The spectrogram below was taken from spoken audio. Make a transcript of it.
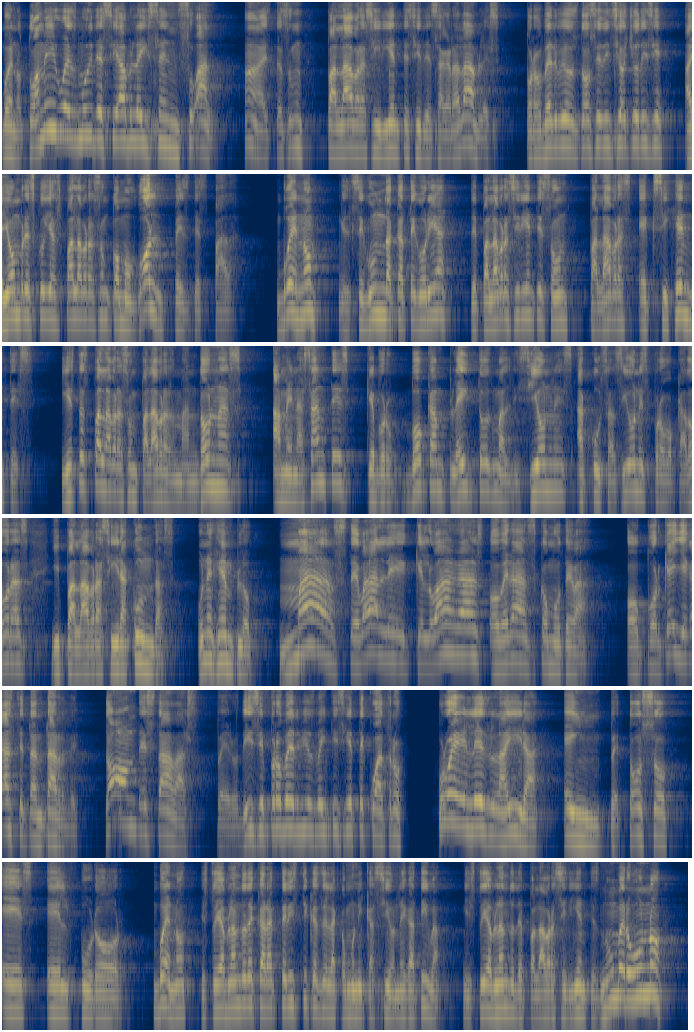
Bueno, tu amigo es muy deseable y sensual. Ah, estas son palabras hirientes y desagradables. Proverbios 12, 18 dice, hay hombres cuyas palabras son como golpes de espada. Bueno, la segunda categoría de palabras hirientes son palabras exigentes. Y estas palabras son palabras mandonas, amenazantes, que provocan pleitos, maldiciones, acusaciones provocadoras y palabras iracundas. Un ejemplo, más te vale que lo hagas o verás cómo te va. O por qué llegaste tan tarde. ¿Dónde estabas? Pero dice Proverbios 27:4, cruel es la ira e impetuoso es el furor. Bueno, estoy hablando de características de la comunicación negativa y estoy hablando de palabras hirientes. Número uno,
